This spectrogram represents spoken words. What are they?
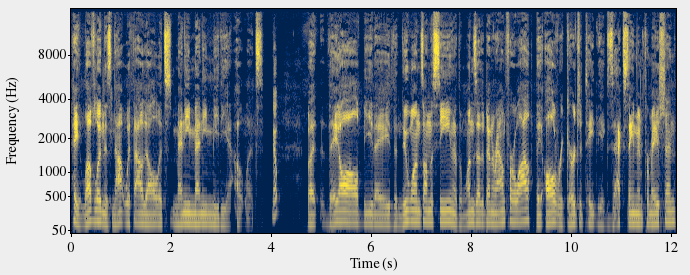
hey, Loveland is not without all its many, many media outlets. But they all, be they the new ones on the scene or the ones that have been around for a while, they all regurgitate the exact same information.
